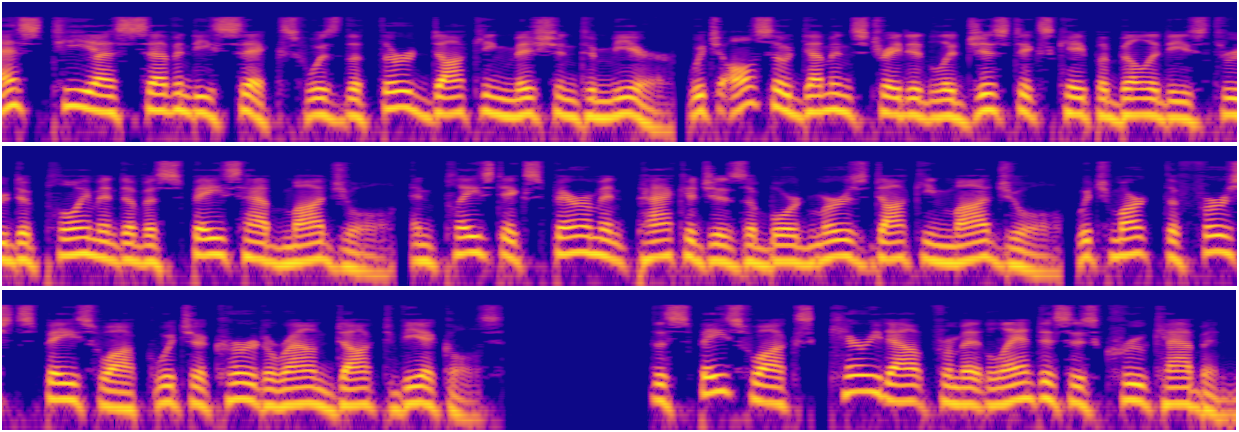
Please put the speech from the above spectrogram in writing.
STS-76 was the third docking mission to Mir, which also demonstrated logistics capabilities through deployment of a Spacehab module, and placed experiment packages aboard Mir's docking module, which marked the first spacewalk which occurred around docked vehicles. The spacewalks, carried out from Atlantis's crew cabin,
